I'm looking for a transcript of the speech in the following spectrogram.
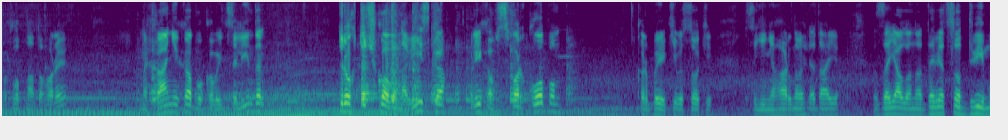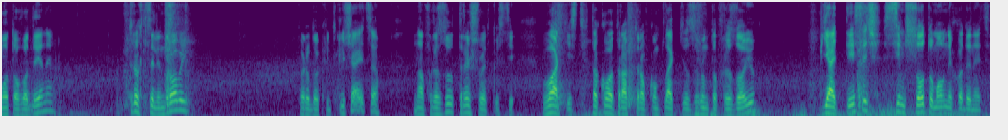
Вихлопна догори. Механіка, боковий циліндр. Трьохточкова навіска. Приїхав з фаркопом. Карби які високі. Сидіння гарно виглядає. Заявлено 902 мотогодини. Трьохциліндровий. Передок відключається на фрезу 3 швидкості. Вартість такого трактора в комплекті з ґрунтофрезою 5700 умовних одиниць.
